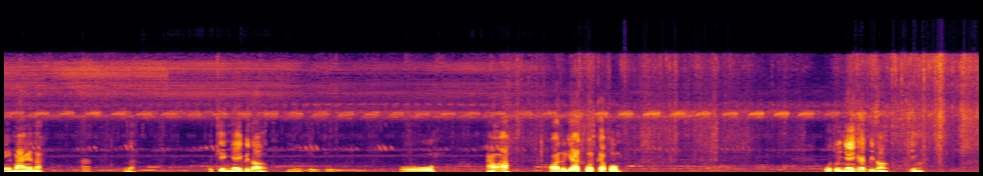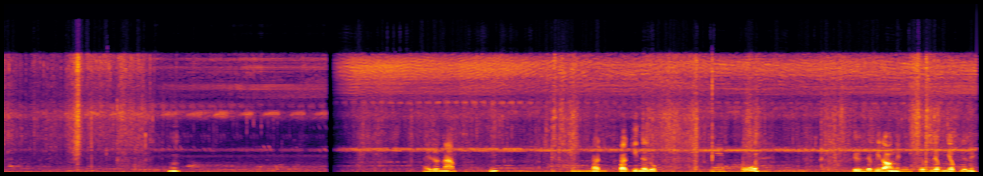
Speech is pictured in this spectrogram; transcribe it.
ใหญ่มากเลยเนาะครับนี่นะปลาเค็งไงพี่น้องมึงติ๋วติ๋วโอ้เอาเอาขออนุญาตปลดครับผมโอ้ตัวใหญ่ครับพี่น้องจริงอืมไหนต้นน้ำปลาปลากินนะลูกแน่โอ้ย ถึงได้อพี่น้องนี่เงียบเงียบเงียบอยู่นี่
